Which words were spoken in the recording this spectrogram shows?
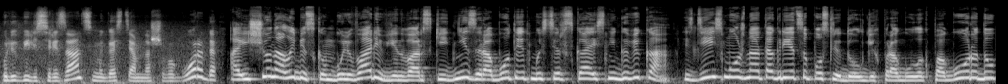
полюбились рязанцам и гостям нашего города. А еще на Лыбецком бульваре в январские дни заработает мастерская снеговика. Здесь можно отогреться после долгих прогулок по городу,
